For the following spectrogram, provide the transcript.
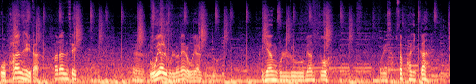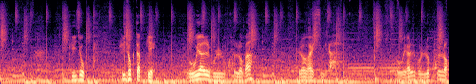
오 파란색이다. 파란색 응, 로얄 블루네 로얄 블루. 그냥 블루면 또 우리 섭섭하니까 귀족 귀족답게 로얄 블루 컬러가 들어가 있습니다. 로얄 블루 컬러.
